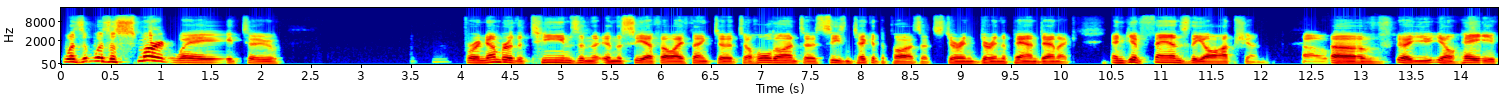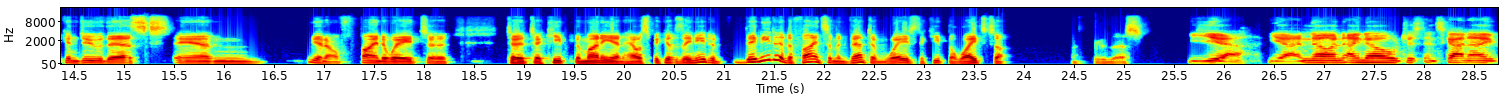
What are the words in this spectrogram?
was it was a smart way to for a number of the teams in the in the CFL, I think, to to hold on to season ticket deposits during during the pandemic and give fans the option oh, okay. of uh, you you know, hey, you can do this and you know find a way to to to keep the money in house because they needed they needed to find some inventive ways to keep the lights on through this. Yeah, yeah, I know, and I know. Just and Scott and I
